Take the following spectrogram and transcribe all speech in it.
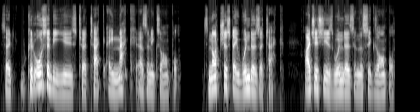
So it could also be used to attack a Mac as an example. It's not just a Windows attack. I just use Windows in this example.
